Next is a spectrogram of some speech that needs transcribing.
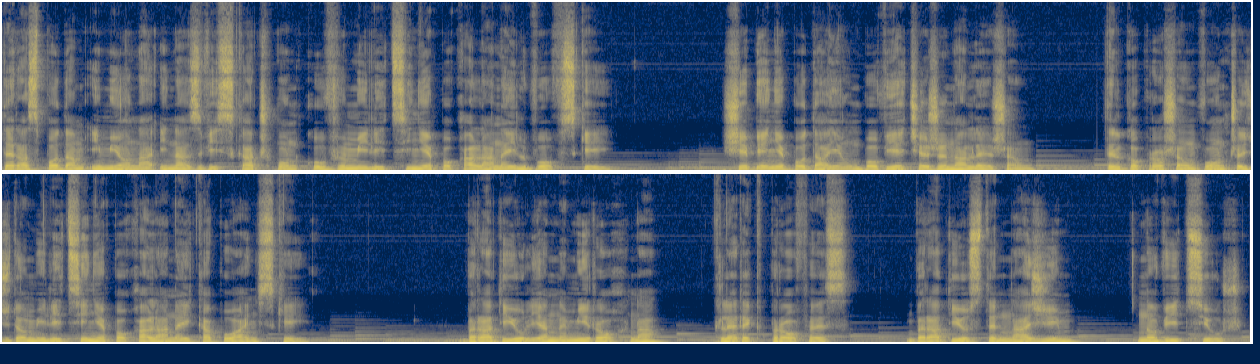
Teraz podam imiona i nazwiska członków milicji niepokalanej lwowskiej. Siebie nie podaję, bo wiecie, że należę. Tylko proszę włączyć do milicji niepokalanej kapłańskiej. Brat Julian Mirochna, kleryk profes, brat Justyn Nazim, nowicjusz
